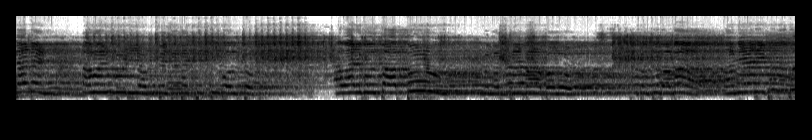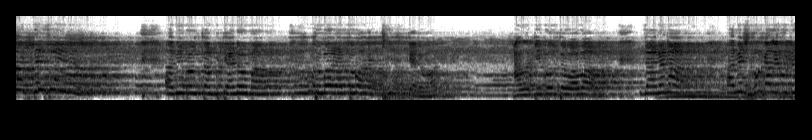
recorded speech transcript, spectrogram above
জানেন, আমার মরিয়ম বেঁচে থাকতে কি বলতো? আমার বলতো আব্বু জি মা, বলো। বলতো বাবা, আমি আর এখানে থাকতে চাই না। আমি বলতাম, কেন মা? তোমার এত আক্ষেপ কেন মা? আমাকে বলতো বাবা? জানো না, আমি সকালে দুটো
